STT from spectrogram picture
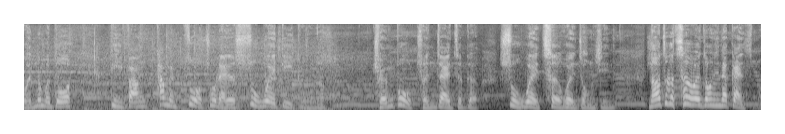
文，那么多地方，他们做出来的数位地图呢，全部存在这个数位测绘中心。然后这个测绘中心在干什么？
